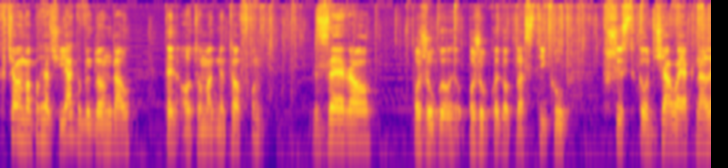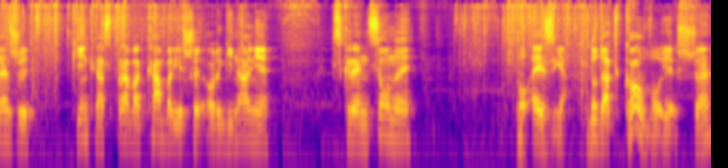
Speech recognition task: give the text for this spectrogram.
chciałem Wam pokazać, jak wyglądał ten oto magnetofon. Zero pożółkłego, plastiku, wszystko działa jak należy. Piękna sprawa, kabel jeszcze oryginalnie skręcony. Poezja. Dodatkowo jeszcze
